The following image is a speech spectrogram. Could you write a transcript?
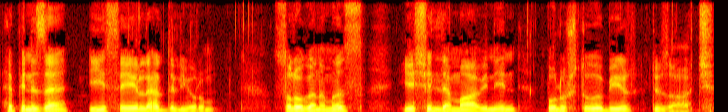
hepinize iyi seyirler diliyorum. Sloganımız yeşille mavinin buluştuğu bir düz ağaç.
